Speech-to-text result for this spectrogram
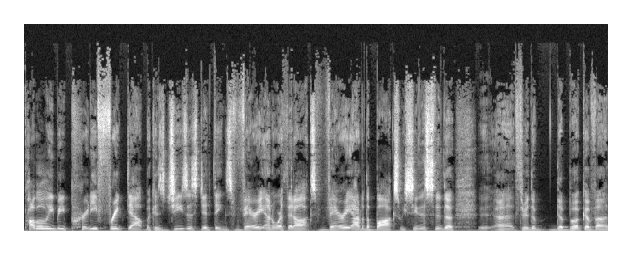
probably be pretty freaked out because jesus did things very unorthodox very out of the box. We see this through the uh, through the the book of uh,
